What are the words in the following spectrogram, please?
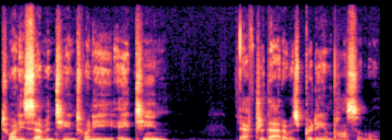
2017, 2018. After that, it was pretty impossible.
